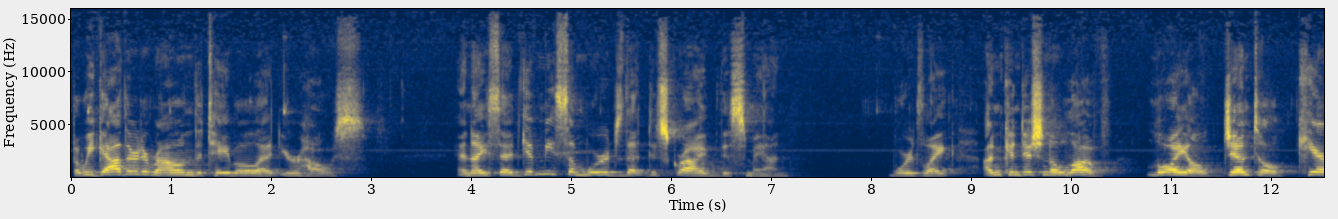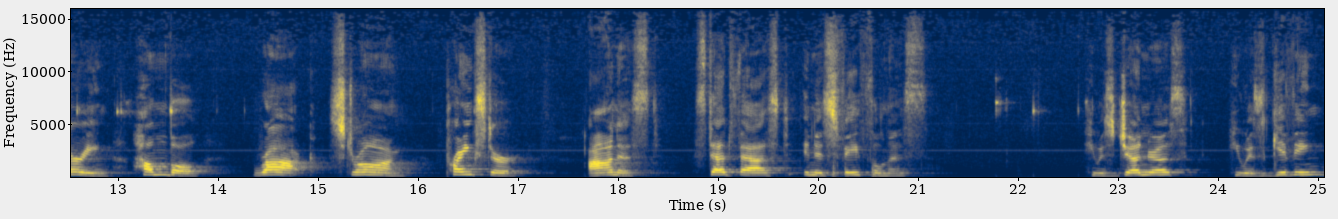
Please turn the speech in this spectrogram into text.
But we gathered around the table at your house. And I said, Give me some words that describe this man. Words like unconditional love, loyal, gentle, caring, humble, rock, strong, prankster, honest, steadfast in his faithfulness. He was generous, he was giving,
